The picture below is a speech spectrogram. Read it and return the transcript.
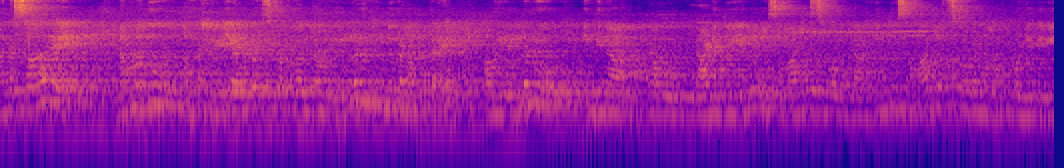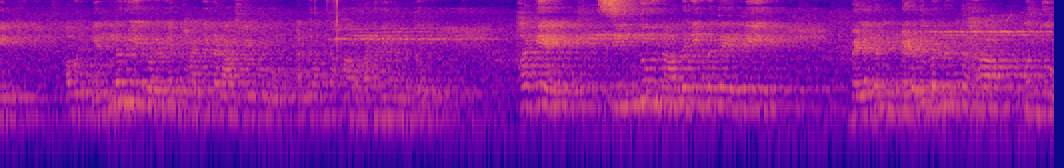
ಮನಸಾರೆ ನಮ್ಮದು ಅಂತ ಹೇಳಿ ಅಳವಡಿಸಿಕೊಳ್ಳುವಂಥವ್ರು ಎಲ್ಲರೂ ಹಿಂದೂಗಳಾಗ್ತಾರೆ. ಅವರೆಲ್ಲರೂ ಇಂದಿನ ನಾವು ನಾಡಿದ್ದು ಏನು ಸಮಾಜೋತ್ಸವವನ್ನು, ಹಿಂದೂ ಸಮಾಜೋತ್ಸವವನ್ನು ಹಮ್ಮಿಕೊಂಡಿದ್ದೀವಿ. ಅವರು ಎಲ್ಲರೂ ಇದರೊಳಗೆ ಭಾಗಿಗಳಾಗಬೇಕು ಅನ್ನುವಂತಹ ಮನವಿ ನನ್ನದು ಹಾಗೆ ಸಿಂಧು ನಾಗರಿಕತೆಯಲ್ಲಿ ಬೆಳೆದ, ಬೆಳೆದು ಬಂದಂತಹ ಒಂದು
